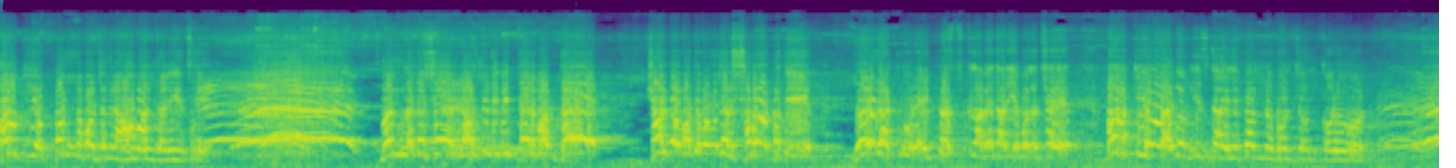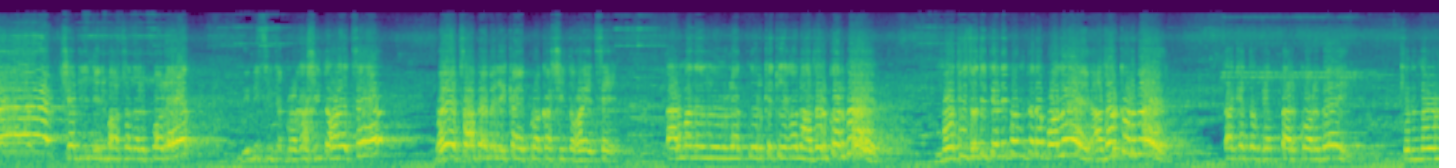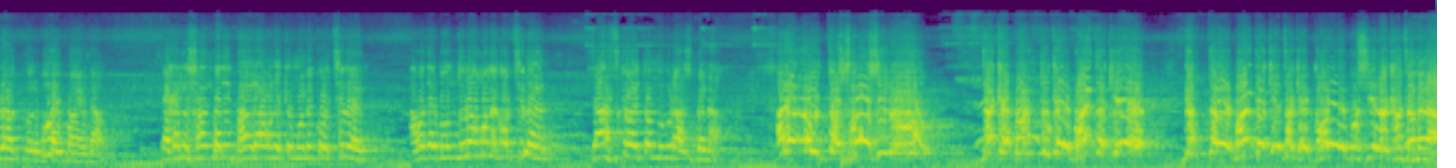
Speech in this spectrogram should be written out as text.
ভারতীয় পণ্য বর্জনের আহ্বান জানিয়েছে। বাংলাদেশের রাজনীতিবিদদের মধ্যে সর্বপ্রথম আমাদের সভাপতি নুরুল এই প্রেস ক্লাবে দাঁড়িয়ে বলেছে, ভারতীয় এবং ইসরায়েলি পণ্য বর্জন করুন। সেটি নির্বাচনের পরে বিবিসিতে প্রকাশিত হয়েছে হয়েছে আমেরিকায় প্রকাশিত হয়েছে। তার মানে নুরুল হক নূরকে কি এখন আদর করবে? মোদি যদি টেলিফোন করে বলে, আদর করবে? তাকে তো গ্রেপ্তার করবেই, কিন্তু নুরুল হক নূর ভয় পায় না। এখানে সাংবাদিক ভাইরা অনেকে মনে করছিলেন, আমাদের বন্ধুরা মনে করছিলেন যে আজকে হয়তো নূর আসবে না। আরে নূর তো সাহসী যাকে বন্দুকের ভয় দেখিয়ে, গ্রেপ্তারের ভয় দেখিয়ে তাকে ঘরে বসিয়ে রাখা যাবে না।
